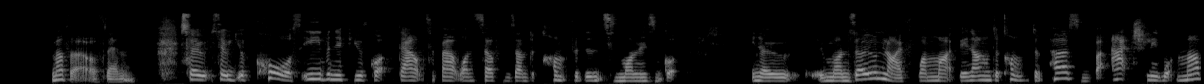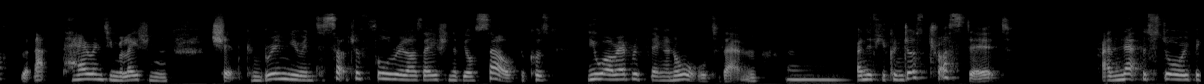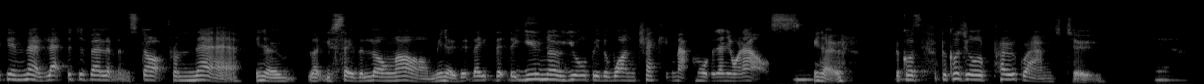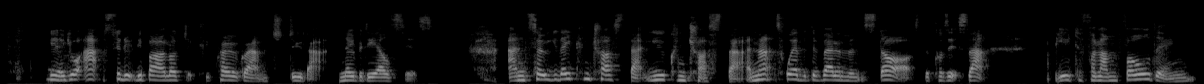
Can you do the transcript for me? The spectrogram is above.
mother of them. So, so of course, even if you've got doubts about oneself and is under confidence and one hasn't got, you know, in one's own life, one might be an underconfident person, but actually what mother, that, that parenting relationship can bring you into such a full realization of yourself because you are everything and all to them. Mm. And if you can just trust it and let the story begin there, let the development start from there, you know, like you say, the long arm, you know, that they, that, that you know you'll be the one checking that more than anyone else, Mm. you know, because because you're programmed to. Yeah. You know, you're absolutely biologically programmed to do that. Nobody else is. And so they can trust that. You can trust that. And that's where the development starts because it's that beautiful unfolding.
